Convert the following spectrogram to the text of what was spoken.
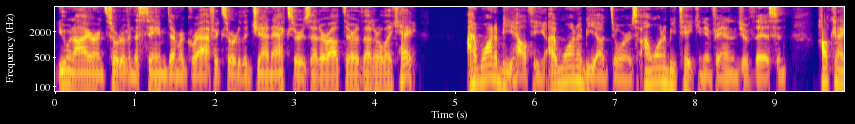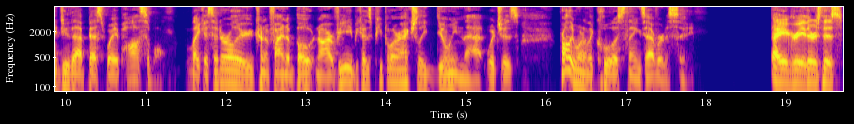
You and I are in sort of in the same demographic, sort of the Gen Xers that are out there that are like, hey, I want to be healthy. I want to be outdoors. I want to be taking advantage of this. And how can I do that best way possible? Like I said earlier, you couldn't find a boat and RV because people are actually doing that, which is probably one of the coolest things ever to see. I agree. There's this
